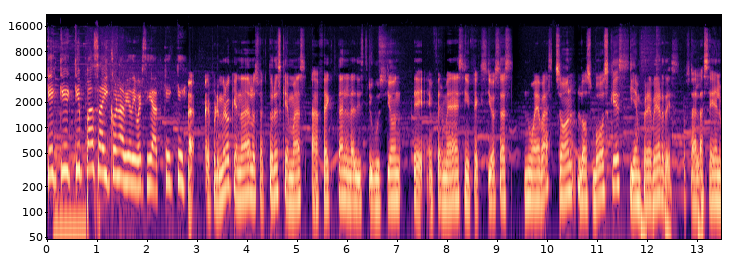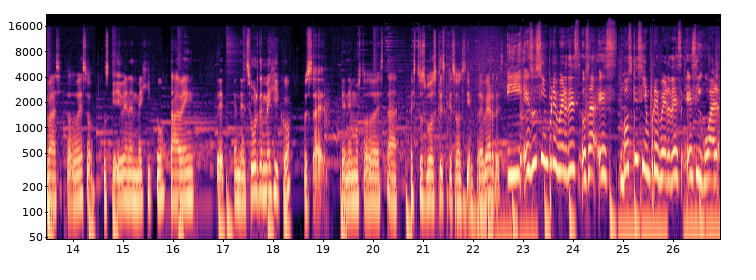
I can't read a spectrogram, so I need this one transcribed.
¿Qué, qué, qué pasa ahí con la biodiversidad? ¿Qué, qué? Eh, El primero que nada, los factores que más afectan la distribución de enfermedades infecciosas nuevas son los bosques siempre verdes, o sea, las selvas y todo eso. Los que viven en México saben, de- en el sur de México, pues eh, tenemos todos estos bosques que son siempre verdes. Y esos siempre verdes, o sea, es bosques siempre verdes es igual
